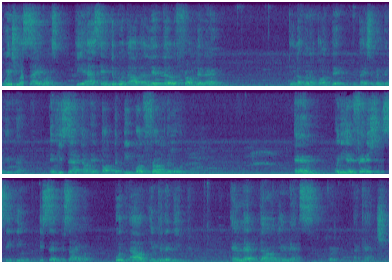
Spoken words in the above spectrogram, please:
Which was Simon's. He asked him to put out a little from the land. Tulak mo ng konti. Doon tayo sa bandang gitna. And he sat down and taught the people from the boat. And when he had finished speaking, he said to Simon, Put out into the deep and let down your nets for a catch.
